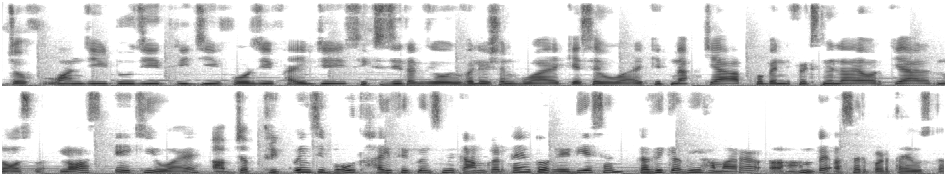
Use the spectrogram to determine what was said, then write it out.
जो one G two G three G four G five G six G तक जो इवोल्यूशन हुआ है, कैसे हुआ है, कितना, क्या आपको बेनिफिट्स मिला है और क्या लॉस हुआ लॉस एक ही हुआ है, आप जब फ्रीक्वेंसी बहुत हाई फ्रीक्वेंसी में काम करते हैं तो रेडिएशन कभी कभी हमारा हम पे असर पड़ता है उसका।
